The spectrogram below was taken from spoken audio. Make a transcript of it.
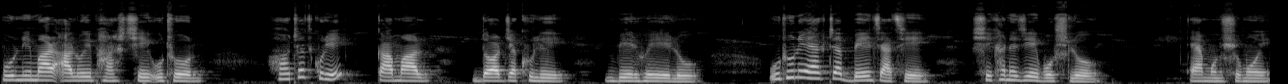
পূর্ণিমার আলোয় ভাসছে উঠোন। হঠাৎ করে কামাল দরজা খুলে বের হয়ে এলো। উঠোনে একটা বেঞ্চ আছে, সেখানে যেয়ে বসল। এমন সময়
